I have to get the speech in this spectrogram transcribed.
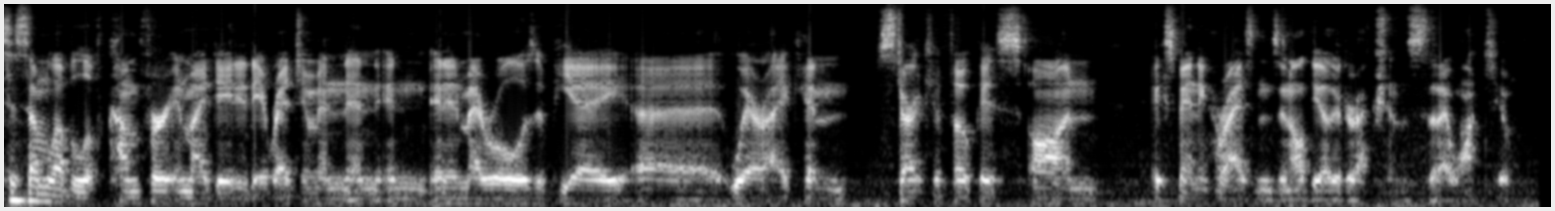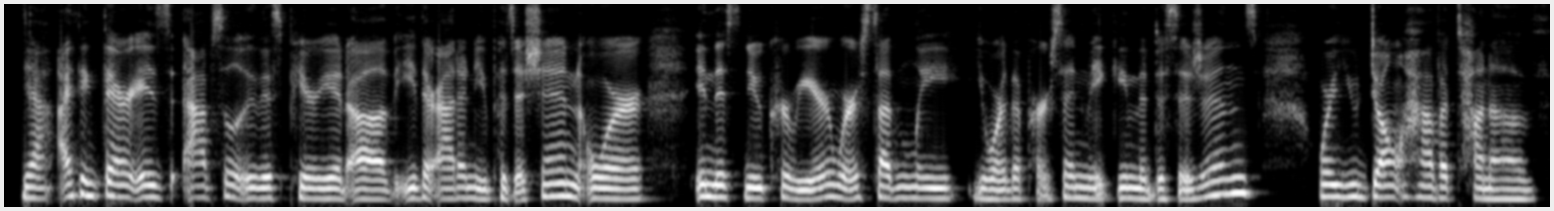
to some level of comfort in my day to day regimen and, and, and, in my role as a PA, uh, where I can start to focus on expanding horizons in all the other directions that I want to. Yeah, I think there is absolutely this period of either at a new position or in this new career where suddenly you're the person making the decisions, where you don't have a ton of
